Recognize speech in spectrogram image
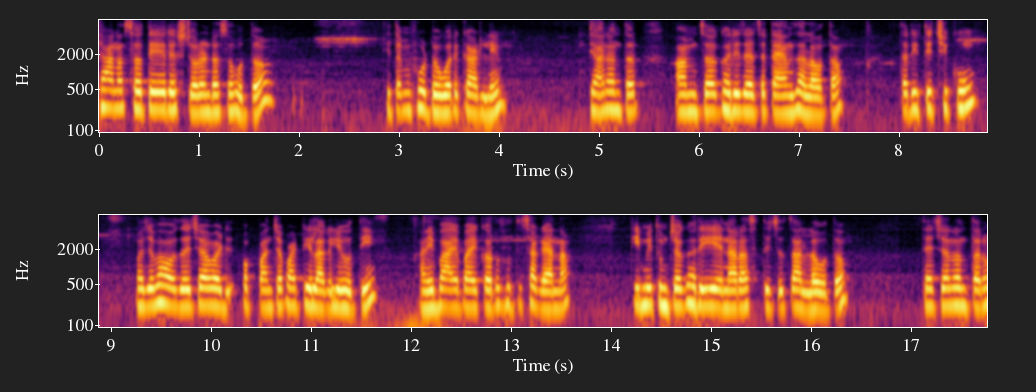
छान असं ते रेस्टॉरंट असं होतं. तिथं मी फोटो वगैरे काढले. त्यानंतर आमचा घरी जायचा टाईम झाला होता. तर इथे चिकू माझ्या भावजाच्या वडी पप्पांच्या पाठी लागली होती. आणि बाय बाय करत होती सगळ्यांना की मी तुमच्या घरी येणार असं तिचं चाललं होतं. त्याच्यानंतर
